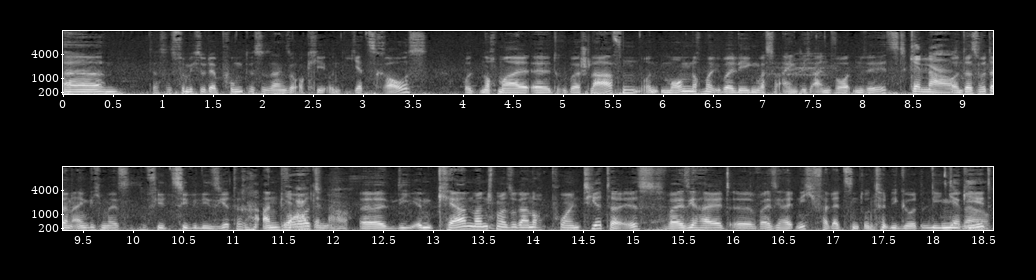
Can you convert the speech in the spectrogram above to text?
Ähm, das ist für mich so der Punkt, ist zu sagen so, okay, und jetzt raus und nochmal äh, drüber schlafen und morgen nochmal überlegen, was du eigentlich antworten willst. Genau. Und das wird dann eigentlich meistens eine viel zivilisiertere Antwort, ja, genau. äh, die im Kern manchmal sogar noch pointierter ist, weil sie halt, äh, weil sie halt nicht verletzend unter die Gürtellinie genau. geht,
